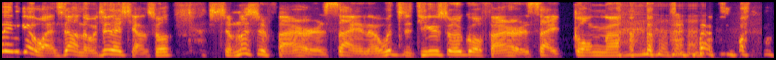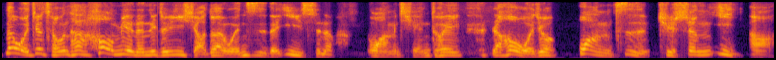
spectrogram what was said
那个晚上呢，我就在想说，什么是凡尔赛呢？我只听说过凡尔赛宫啊。那我就从他后面的那这一小段文字的意思呢往前推，然后我就。妄自去生意啊，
